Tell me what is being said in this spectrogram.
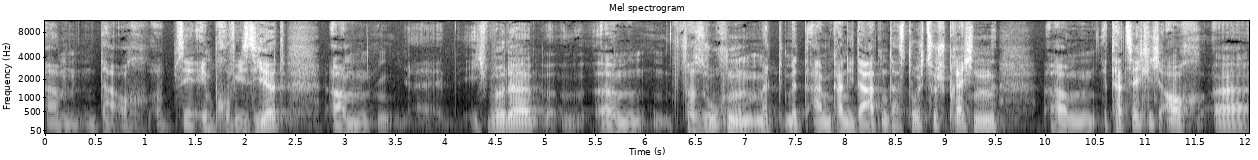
ähm, da auch sehr improvisiert. Ähm, ich würde ähm, versuchen, mit, mit einem Kandidaten das durchzusprechen. Ähm, tatsächlich auch äh,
